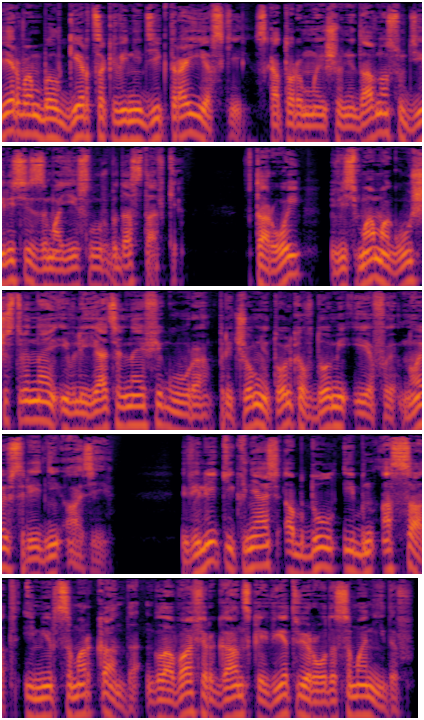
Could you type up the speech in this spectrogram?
Первым был герцог Венедикт Раевский, с которым мы еще недавно судились из-за моей службы доставки. Второй — весьма могущественная и влиятельная фигура, причем не только в доме Эфы, но и в Средней Азии. Великий князь Абдул ибн Асад, эмир Самарканда, глава ферганской ветви рода саманидов.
